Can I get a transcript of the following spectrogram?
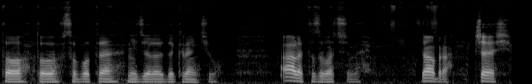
to, to w sobotę, niedzielę dekręcił. Ale to zobaczymy. Dobra, cześć.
